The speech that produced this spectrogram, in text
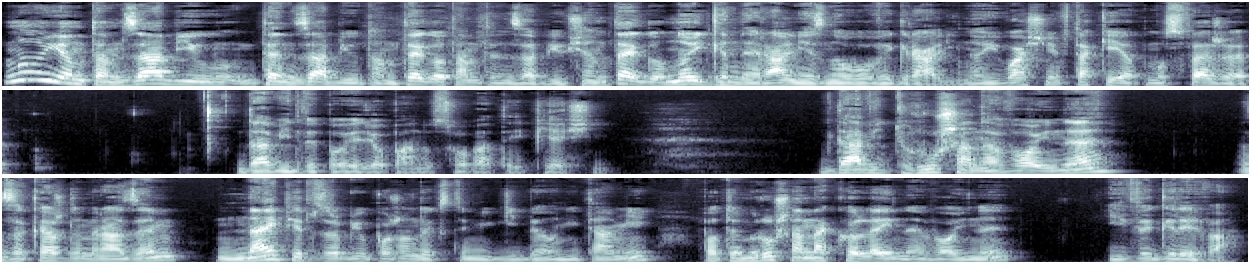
No i on tam zabił, ten zabił tamtego, tamten zabił siamtego, no i generalnie znowu wygrali. No i właśnie w takiej atmosferze Dawid wypowiedział Panu słowa tej pieśni. Dawid rusza na wojnę, za każdym razem najpierw zrobił porządek z tymi Gibeonitami, potem rusza na kolejne wojny i wygrywa.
